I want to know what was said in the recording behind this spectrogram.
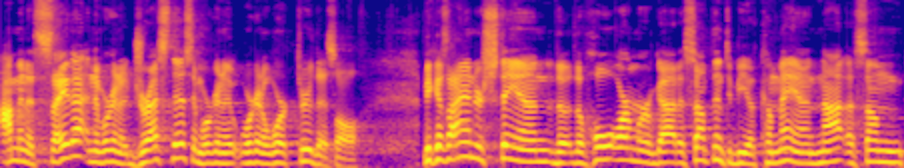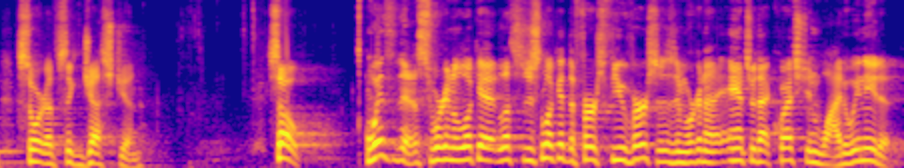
I'm going to say that, and then we're going to address this, and we're going to we're going to work through this all. Because I understand the, the whole armor of God is something to be a command, not a, some sort of suggestion. So, with this, we're going to look at, let's just look at the first few verses and we're going to answer that question why do we need it?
